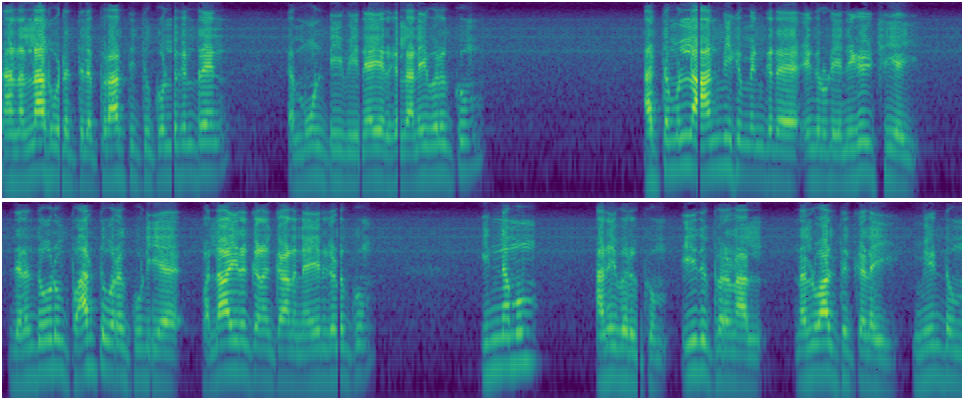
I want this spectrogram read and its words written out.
நான் அல்லாஹுவிடத்தில் பிரார்த்தித்துக் கொள்ளுகின்றேன். மூன் டிவி நேயர்கள் அனைவருக்கும் அர்த்தமுள்ள ஆன்மீகம் என்கிற எங்களுடைய நிகழ்ச்சியை தினந்தோறும் பார்த்து வரக்கூடிய பல்லாயிரக்கணக்கான நேயர்களுக்கும் இன்னமும் அனைவருக்கும் ஈது பிறநாள் நல்வாழ்த்துக்களை மீண்டும்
